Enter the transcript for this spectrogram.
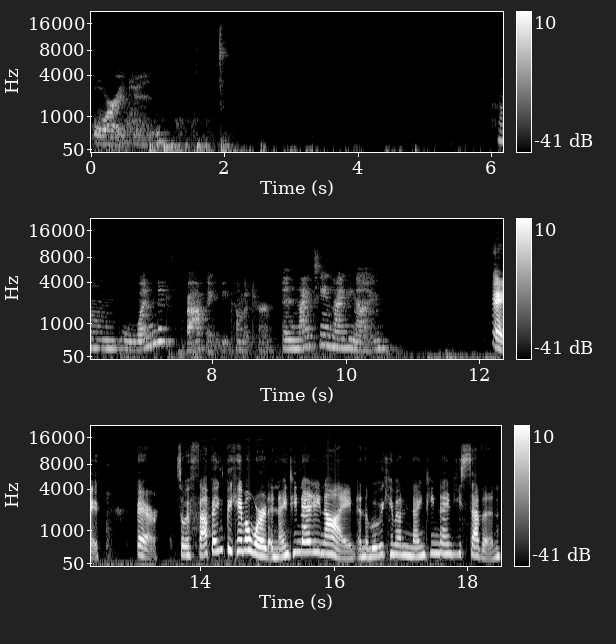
origin. Um, when did fapping become a term? In 1999. Hey, fair. So if fapping became a word in 1999 and the movie came out in 1997,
